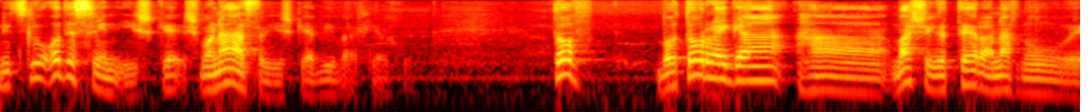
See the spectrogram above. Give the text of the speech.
ניצלו עוד עשרים איש, שמונה עשרה איש, כי אבי ואחי הלכו. טוב, באותו רגע, מה שיותר אנחנו, אה,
